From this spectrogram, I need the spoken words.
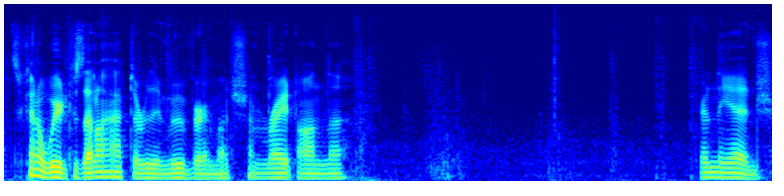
It's kind of weird because I don't have to really move very much. I'm right on the... Right on the edge.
